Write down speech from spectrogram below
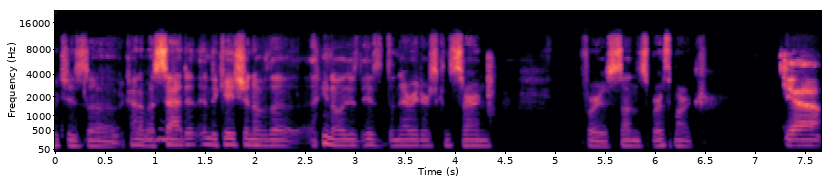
which is uh, kind of a Mhm. sad indication of the you know his, his the narrator's concern for his son's birthmark. Yeah.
